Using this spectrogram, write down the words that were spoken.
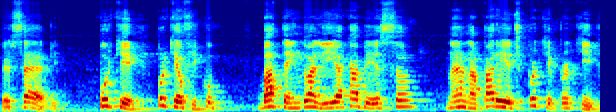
Percebe? Por quê? Porque eu fico batendo ali a cabeça né, na parede. Por quê? Porque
